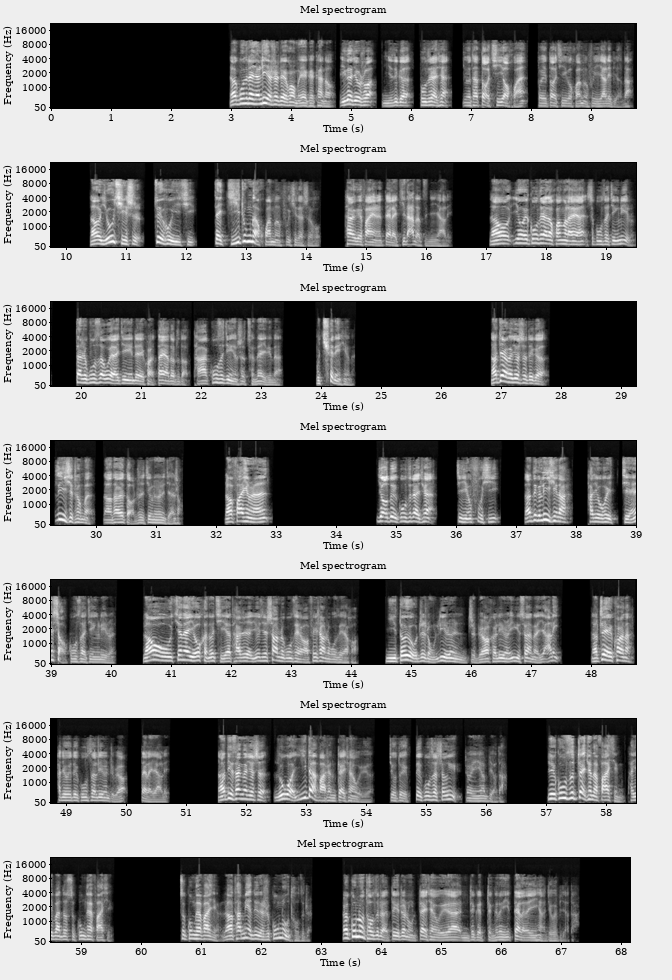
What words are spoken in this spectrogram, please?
然后公司债券劣势这一块我们也可以看到，一个就是说你这个公司债券因为它到期要还，所以到期一个还本付息压力比较大。然后尤其是最后一期在集中的还本付息的时候，它会给发行人带来极大的资金压力。然后，因为公司债的还款来源是公司的经营利润，但是公司的未来经营这一块，大家都知道，它公司经营是存在一定的不确定性的。然后第二个就是这个利息成本，然后它会导致净利润减少。然后发行人要对公司债券进行付息，然后这个利息呢，它就会减少公司的经营利润。然后现在有很多企业，它是尤其上市公司也好，非上市公司也好。你都有这种利润指标和利润预算的压力，那这一块呢，它就会对公司的利润指标带来压力。然后第三个就是，如果一旦发生债券违约，就对对公司的声誉这种影响比较大。因为公司债券的发行，它一般都是公开发行，是公开发行，然后它面对的是公众投资者，而公众投资者对这种债券违约，你这个整个的带来的影响就会比较大，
